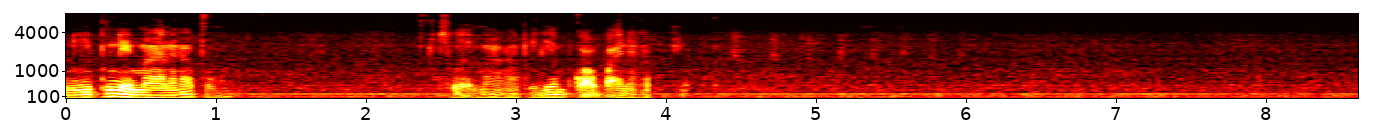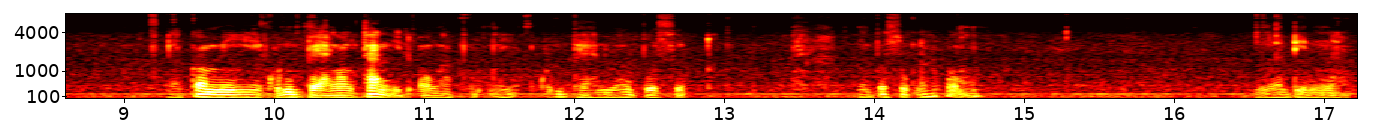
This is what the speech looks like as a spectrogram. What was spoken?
วันนี้เพิ่งได้มานะครับผมสวยมากครับไปเลี่ยมกรอบไว้นะครับแล้วก็มีคุณแผนของท่านอีกองค์ครับผมนี่คุณแผนหลวงปู่สุขหลวงปู่สุขนะครับผมเนื้อดินนะครับ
